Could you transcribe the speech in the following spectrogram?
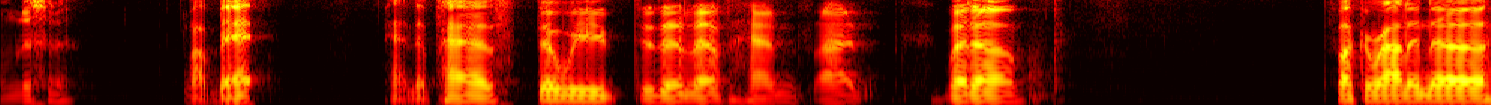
I'm listening. My bad. Had to pass the weed to the left hand side. But um fuck around and uh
